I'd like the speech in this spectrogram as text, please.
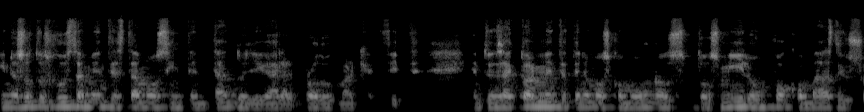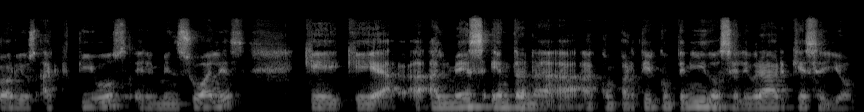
Y nosotros justamente estamos intentando llegar al product market fit. Entonces, actualmente tenemos como unos 2.000 o un poco más de usuarios activos eh, mensuales que, al mes entran a, compartir contenido, a celebrar, qué sé yo.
